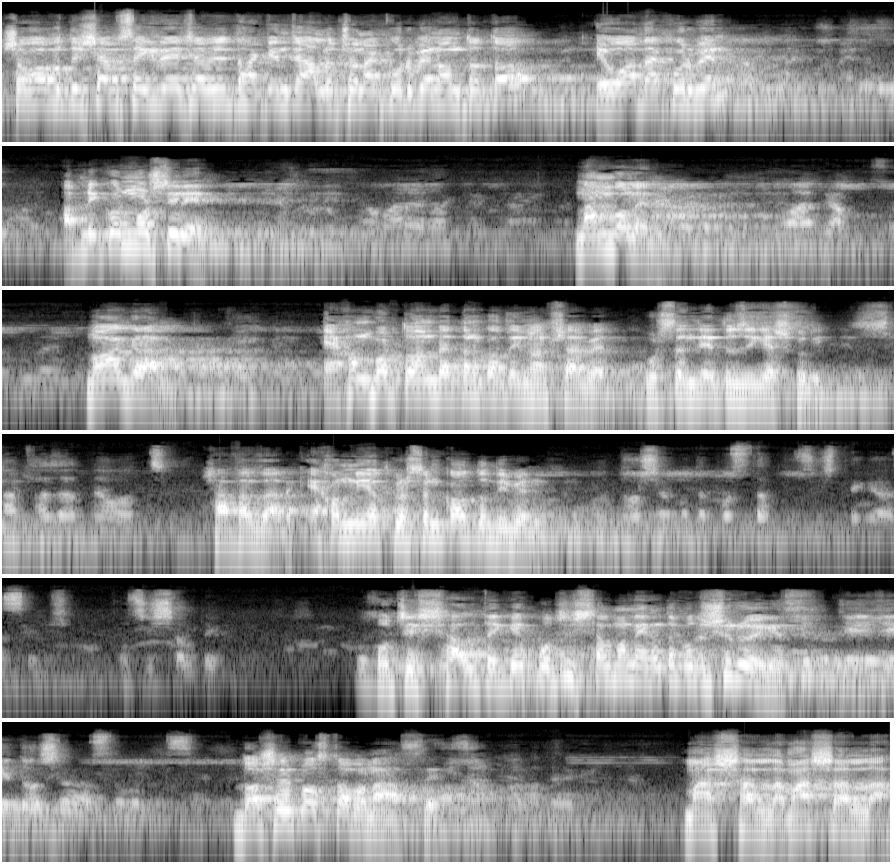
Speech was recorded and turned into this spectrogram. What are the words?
সভাপতি সাহেব সেক্রেটারি সাহেব যদি থাকেন যে আলোচনা করবেন অন্তত এ ওয়াদা করবেন? আপনি কোন মসজিদের? নাম বলেন। নোয়াগ্রাম। এখন বর্তমান বেতন কত ইমাম সাহেবের? উঠছেন যেহেতু জিজ্ঞেস করি। সাত হাজার এখন নিয়ত করছেন কত দিবেন? পঁচিশ সাল থেকে। পঁচিশ সাল মানে এখন তো পঁচিশ শুরু হয়ে গেছে। দশের প্রস্তাবনা আছে। মার্শাল্লাহ মার্শাল্লাহ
